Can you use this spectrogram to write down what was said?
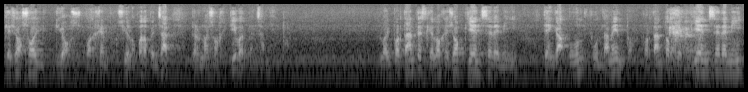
que yo soy Dios, por ejemplo, sí, lo puedo pensar, pero no es objetivo el pensamiento. Lo importante es que lo que yo piense de mí tenga un fundamento, por tanto, que piense de mí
